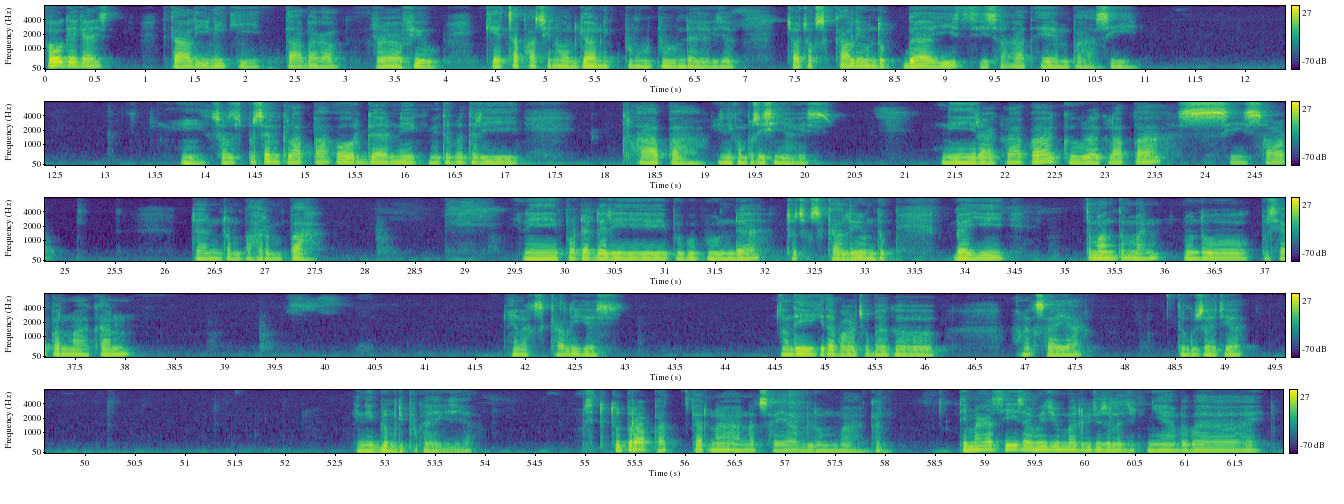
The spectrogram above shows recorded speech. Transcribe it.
Oke guys, kali ini kita bakal review kecap asin organik bumbu bunda ya guys ya. Cocok sekali untuk bayi di saat empasi. Nih, 100% kelapa organik. Ini terbuat dari kelapa. Ini komposisinya guys. Nira kelapa, gula kelapa, sea salt, dan rempah-rempah. Ini produk dari Bubu Bunda, cocok sekali untuk bayi teman-teman untuk persiapan makan. Enak sekali guys. Nanti kita bakal coba ke anak saya. Tunggu saja. Ini belum dibuka ya guys ya. Masih tutup rapat karena anak saya belum makan. Terima kasih, sampai jumpa di video selanjutnya. Bye bye.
